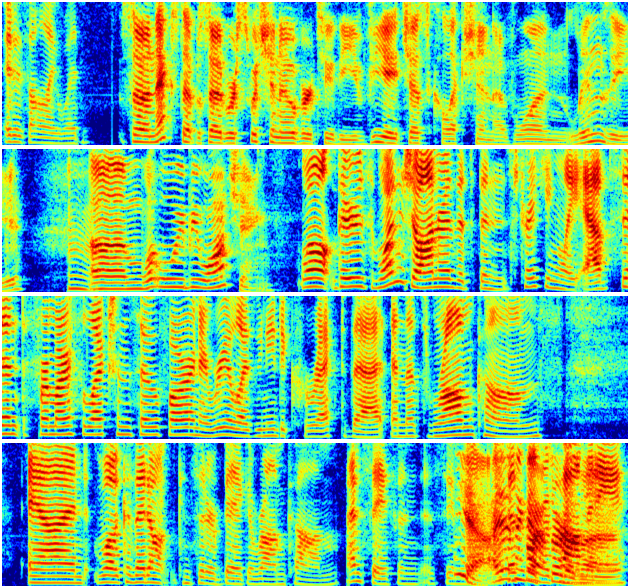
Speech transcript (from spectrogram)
It is Hollywood. So next episode, we're switching over to the VHS collection of one Lindsay. Um, what will we be watching? Well, there's one genre that's been strikingly absent from our selection so far, and I realize we need to correct that, and that's rom coms. And, well, because I don't consider Big a rom com. I'm safe in assuming. Yeah, that, right? I think more that's of sort comedy. of a,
